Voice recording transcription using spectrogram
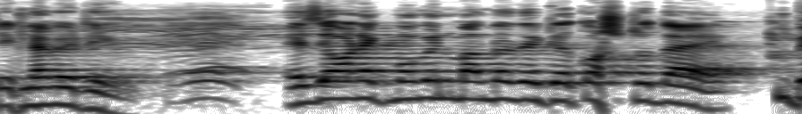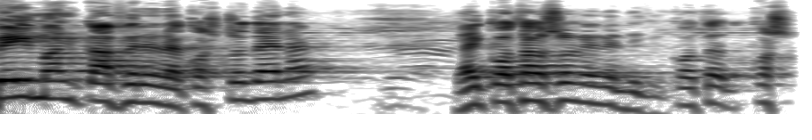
ঠিক না বেটি? এই যে অনেক মোমেন বান্দাদেরকে কষ্ট দেয় বেইমান কাফেরেরা কষ্ট দেয় না? ভাই কথা শোনেন এদিকে, কথা, কষ্ট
